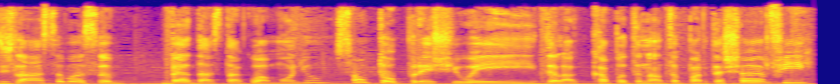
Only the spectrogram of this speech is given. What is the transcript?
Zici, lasă mă să bea de asta cu amoniu sau te oprești și o iei de la capăt în altă parte? Așa ar fi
